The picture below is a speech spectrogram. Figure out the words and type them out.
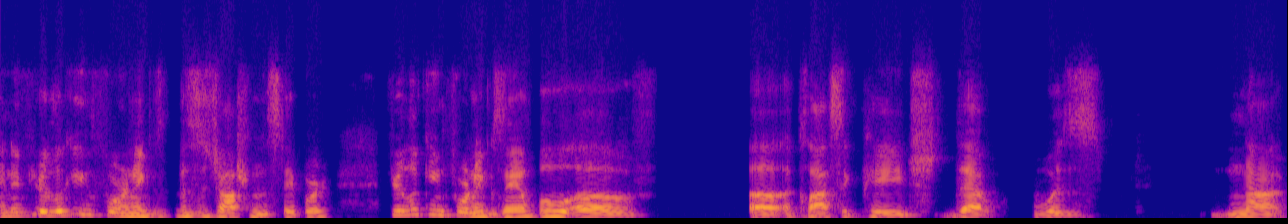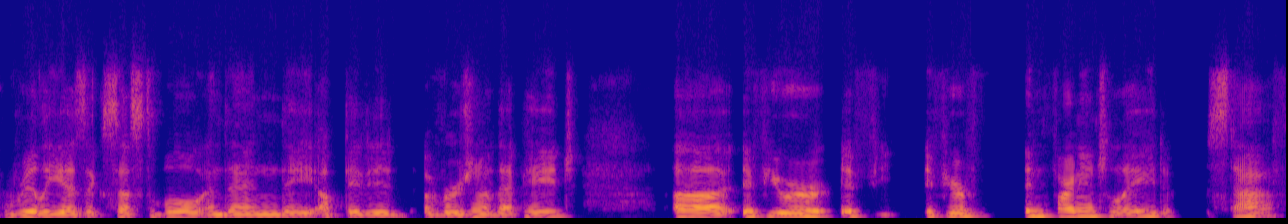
And if you're looking for an, this is Josh from the State Board. If you're looking for an example of uh, a classic page that was not really as accessible and then they updated a version of that page, uh, if you're, if, if you're in financial aid staff,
